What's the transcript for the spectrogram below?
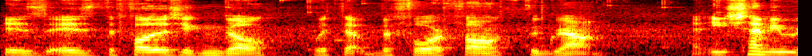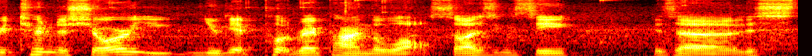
is is the farthest you can go without before falling to the ground. And each time you return to shore, you, you get put right behind the wall. So as you can see, there's a this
